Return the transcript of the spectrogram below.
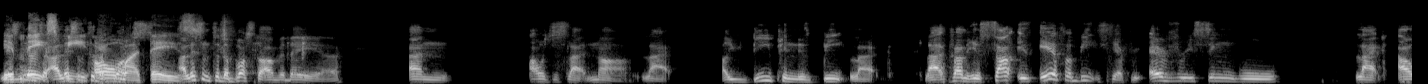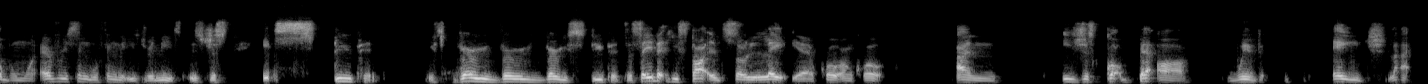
it listening to- makes I listened me to the all my days I listened to the boss the other day, yeah, and I was just like, nah, like, are you deep in this beat? Like, like, fam, his sound, his ear for beats, yeah, through every single like album or every single thing that he's released is just it's stupid. It's very, very, very stupid to say that he started so late, yeah, quote unquote, and he's just got better with age. Like,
